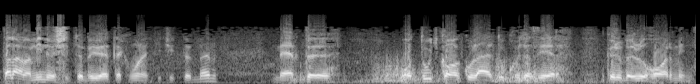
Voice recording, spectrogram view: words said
talán a minősítőbe jöttek volna egy kicsit többen, mert ott úgy kalkuláltuk, hogy azért körülbelül 30.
